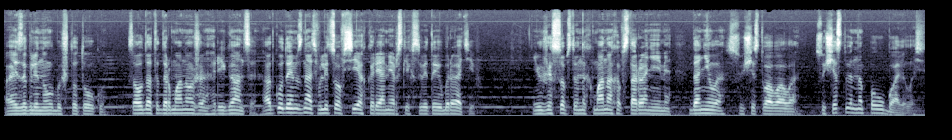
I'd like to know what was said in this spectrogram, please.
а и заглянул бы, что толку. Солдаты Дармоножа — риганцы, откуда им знать в лицо всех кориомерских святых братьев? И уже собственных монахов стараниями Данила существовало, существенно поубавилось.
